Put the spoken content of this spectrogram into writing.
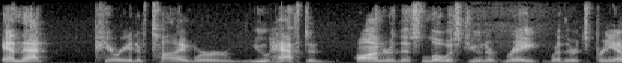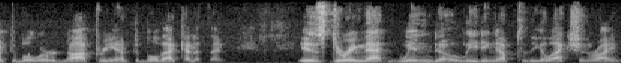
and that period of time where you have to honor this lowest unit rate, whether it's preemptible or not preemptible, that kind of thing, is during that window leading up to the election, right?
